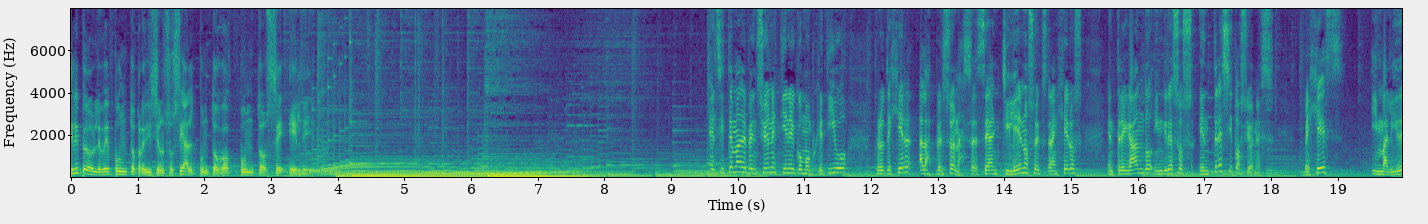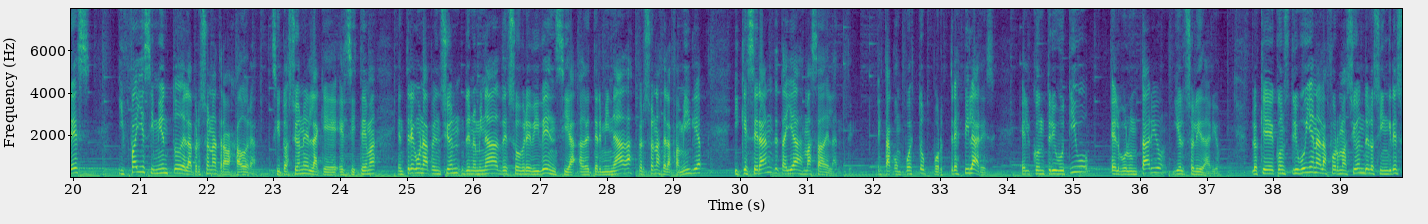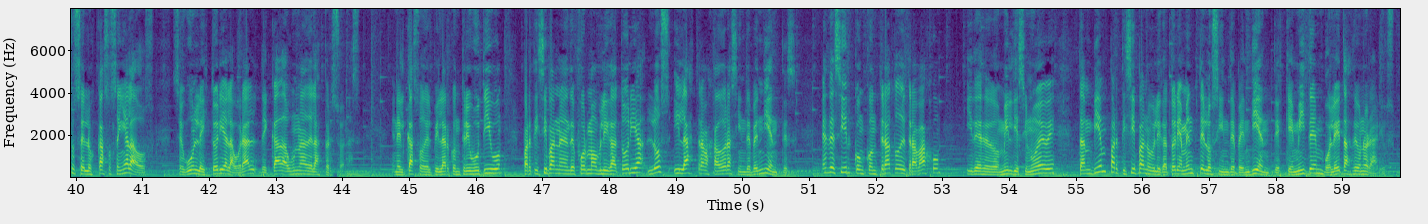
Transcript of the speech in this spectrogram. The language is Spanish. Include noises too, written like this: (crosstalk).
www.previsionsocial.gov.cl. El sistema de pensiones tiene como objetivo proteger a las personas, sean chilenos o extranjeros, entregando ingresos en tres situaciones, vejez, invalidez y fallecimiento de la persona trabajadora, situación en la que el sistema entrega una pensión denominada de sobrevivencia a determinadas personas de la familia y que serán detalladas más adelante. Está compuesto por tres pilares, el contributivo, el voluntario y el solidario, los que contribuyen a la formación de los ingresos en los casos señalados, según la historia laboral de cada una de las personas. En el caso del pilar contributivo, participan de forma obligatoria los y las trabajadoras independientes, es decir, con contrato de trabajo y desde 2019 también participan obligatoriamente los independientes que emiten boletas de honorarios.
